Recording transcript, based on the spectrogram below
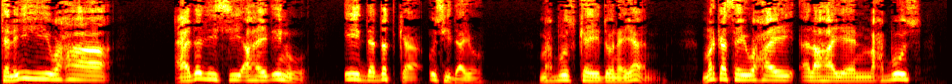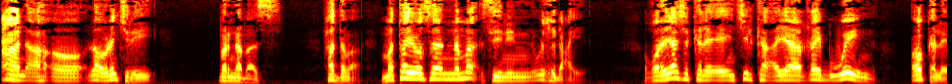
taliyihii waxaa caadadiisii ahayd inuu iidda dadka u sii daayo. Maxbuuskay doonayaan. Markaasay waxay lahaayeen maxbuus caan ah oo la odhan jiray barnabas haddaba matayos nama siinin wixii dhacay. Qorayaasha kale ee injiilka ayaa qayb weyn oo kale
